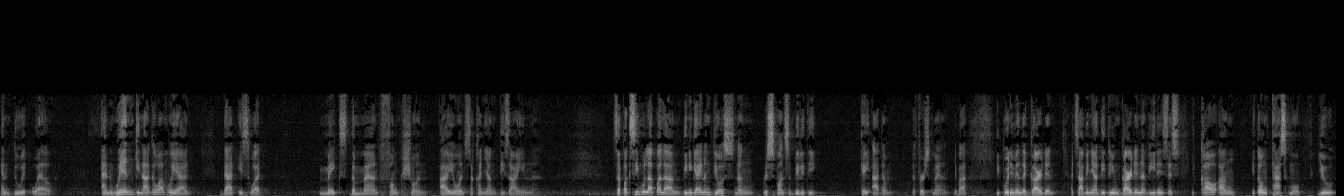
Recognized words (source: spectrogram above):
and do it well. And when ginagawa mo yan, that is what makes the man function ayon sa kanyang design. Sa pagsimula pa lang, binigay ng Diyos ng responsibility kay Adam, the first man. Di ba? He put him in the garden. At sabi niya dito yung Garden of Eden says, ikaw ang, itong task mo. You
